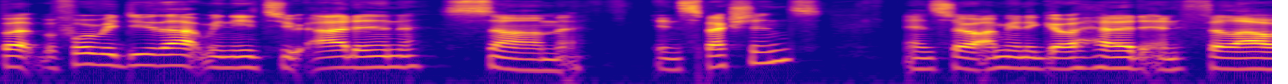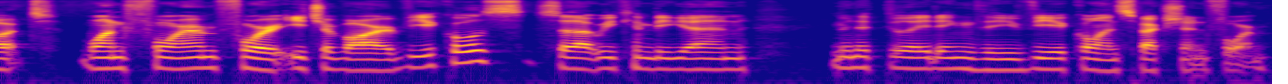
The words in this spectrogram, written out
But before we do that, we need to add in some inspections. And so I'm going to go ahead and fill out one form for each of our vehicles so that we can begin manipulating the vehicle inspection form.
